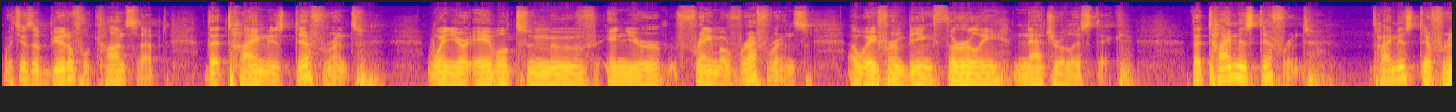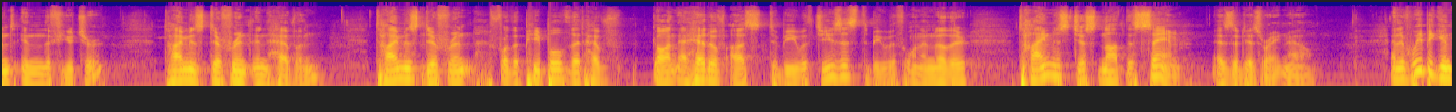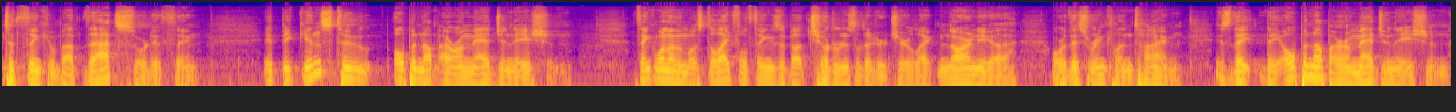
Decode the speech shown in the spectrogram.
Which is a beautiful concept that time is different when you're able to move in your frame of reference away from being thoroughly naturalistic. That time is different. Time is different in the future, time is different in heaven. Time is different for the people that have gone ahead of us to be with Jesus, to be with one another. Time is just not the same as it is right now. And if we begin to think about that sort of thing, it begins to open up our imagination. I think one of the most delightful things about children's literature like Narnia or This Wrinkle in Time is they, they open up our imagination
